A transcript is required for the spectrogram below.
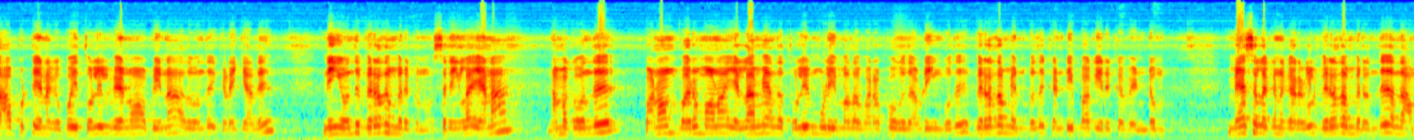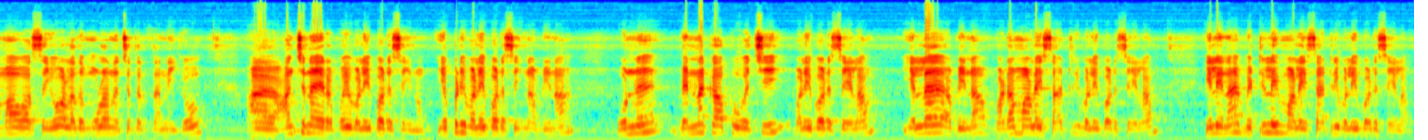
சாப்பிட்டு எனக்கு போய் தொழில் வேணும் அப்படின்னா அது வந்து கிடைக்காது. நீங்கள் வந்து விரதம் இருக்கணும் சரிங்களா? ஏன்னா நமக்கு வந்து பணம் வருமானம் எல்லாமே அந்த தொழில் மூலியமாக தான் வரப்போகுது அப்படிங்கும்போது விரதம் என்பது கண்டிப்பாக இருக்க வேண்டும். மேசலக்கணக்காரர்கள் விரதம் இருந்து அந்த அமாவாசையோ அல்லது மூல நட்சத்திரத்து அன்னைக்கோ ஆஞ்சநேயரை போய் வழிபாடு செய்யணும். எப்படி வழிபாடு செய்யணும் அப்படின்னா ஒன்று வெண்ணக்காப்பு வச்சு வழிபாடு செய்யலாம். இல்லை அப்படின்னா வடமாலை சாற்றி வழிபாடு செய்யலாம். இல்லைன்னா வெற்றிலை மாலை சாற்றி வழிபாடு செய்யலாம்.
